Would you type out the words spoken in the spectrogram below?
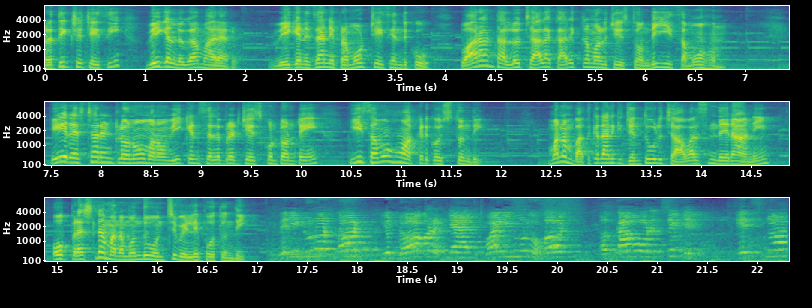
ప్రతీక్ష చేసి వీగన్లుగా మారారు. వీగనిజాన్ని ప్రమోట్ చేసేందుకు వారాంతాల్లో చాలా కార్యక్రమాలు చేస్తోంది ఈ సమూహం. ఏ రెస్టారెంట్లోనూ మనం వీకెండ్ సెలబ్రేట్ చేసుకుంటుంటే ఈ సమూహం అక్కడికి వస్తుంది. మనం బతకడానికి జంతువులు చావాల్సిందేనా అని ఓ ప్రశ్న మన ముందు ఉంచి వెళ్ళిపోతుంది When you do not hurt your dog or a cat, why do you want to hurt a cow or a chicken? It's not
